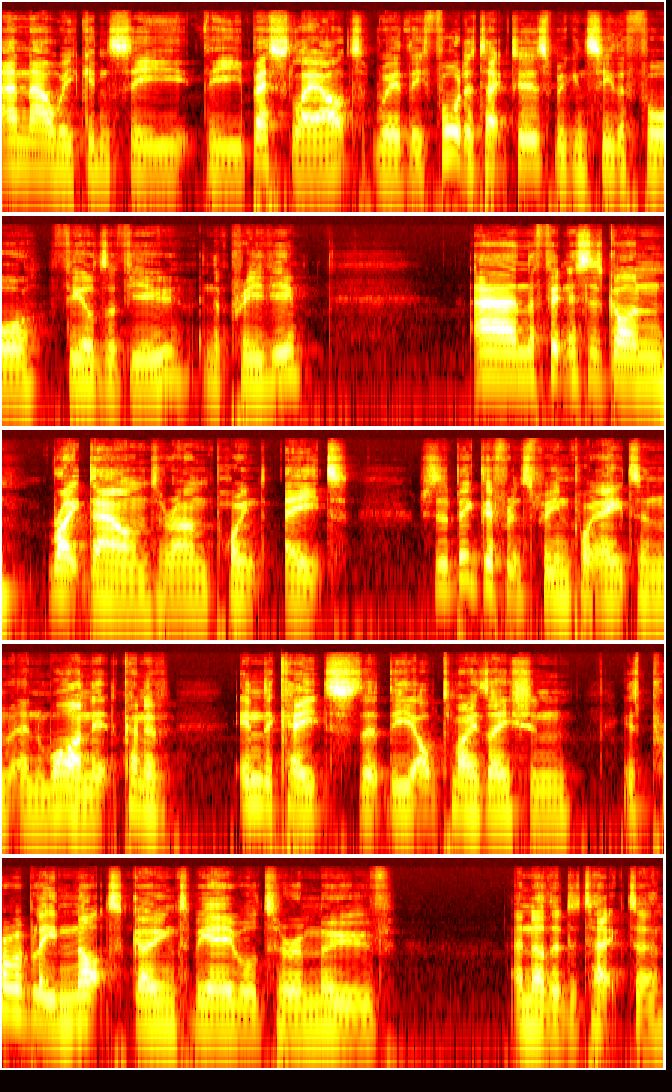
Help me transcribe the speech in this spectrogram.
And now we can see the best layout with the four detectors. We can see the four fields of view in the preview. And the fitness has gone right down to around 0.8, which is a big difference between 0.8 and, and 1. It kind of indicates that the optimization is probably not going to be able to remove another detector.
